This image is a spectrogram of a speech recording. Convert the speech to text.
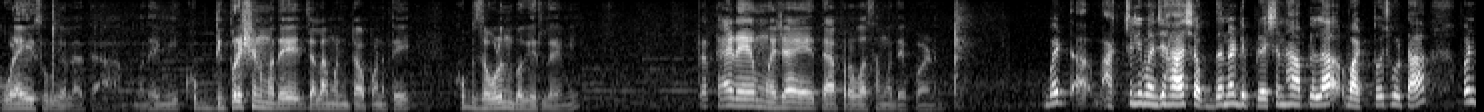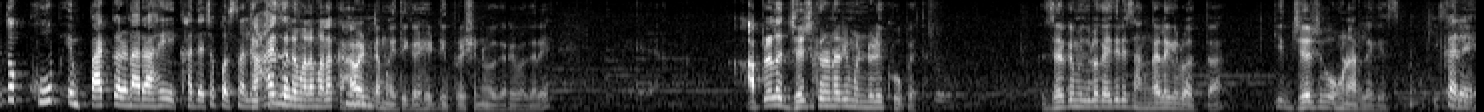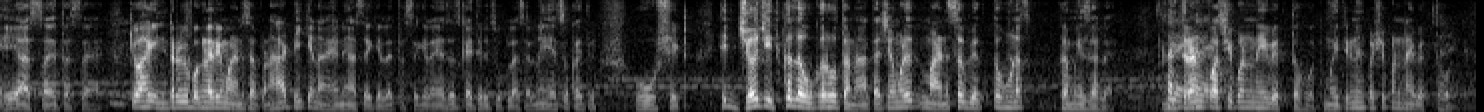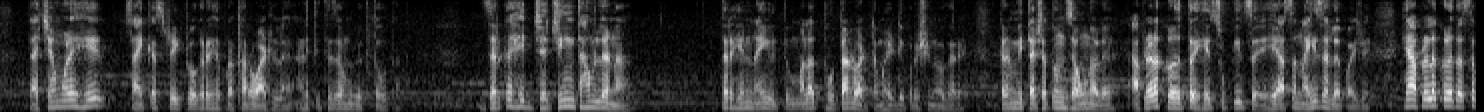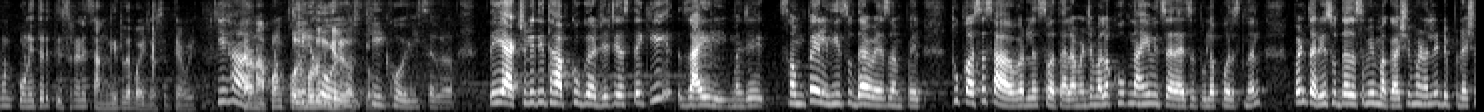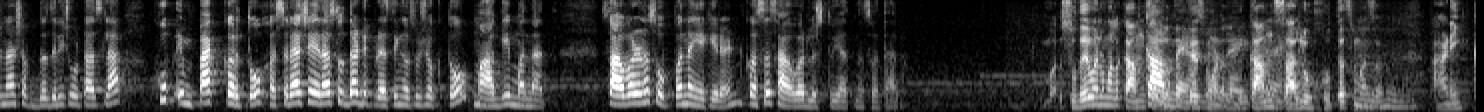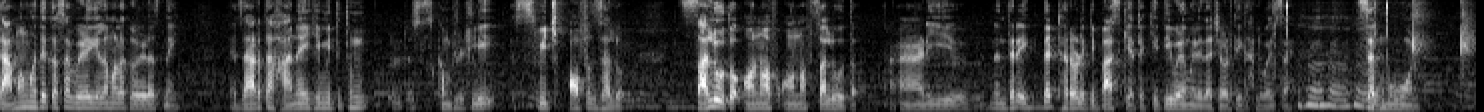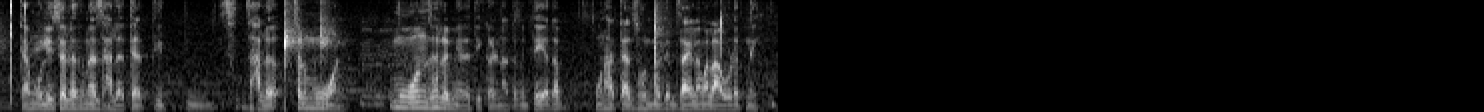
गोळ्याही सुरू झाल्या. त्यामध्ये मी खूप डिप्रेशनमध्ये ज्याला म्हणतो आपण ते खूप जवळून बघितलं आहे मी. तर काय नाही मजा आहे त्या प्रवासामध्ये पण. बट ॲक्च्युली म्हणजे हा शब्द ना डिप्रेशन हा आपल्याला वाटतो छोटा पण तो खूप इम्पॅक्ट करणारा आहे एखाद्याच्या पर्सनॅलिटी काय झालं मला मला काय वाटतं माहिती का हे डिप्रेशन वगैरे वगैरे? आपल्याला जज करणारी मंडळी खूप आहेत. जर का मी तुला काहीतरी सांगायला गेलो आत्ता की जज होणार लगेच. की हे असं आहे तसं आहे. किंवा हे इंटरव्ह्यू बघणारी माणसं पण हा ठीक आहे ना ह्याने असं केलं तसं केलं याचंच काहीतरी चुकलं असेल ना याचं काहीतरी हो शिट हे जज इतकं लवकर होतं ना त्याच्यामुळे माणसं व्यक्त होणंच कमी झालं आहे मित्रांपाशी पण नाही व्यक्त होत मैत्रिणींपाशी पण नाही व्यक्त होत. त्याच्यामुळे हे सायकॅस्ट्रिक्ट वगैरे हे प्रकार वाढला आहे आणि तिथे जाऊन व्यक्त होतात. जर का हे जजिंग थांबलं ना तर हे नाही मला थोतांड वाटतं हे डिप्रेशन वगैरे. कारण मी त्याच्यातून जाऊन आलो आहे आपल्याला कळतं हे चुकीचं आहे हे असं नाही झालं पाहिजे. हे आपल्याला कळत असतं पण कोणीतरी तिसऱ्याने सांगितलं पाहिजे असं त्यावेळी. की हा कारण आपण कोलमडून गेलेलो असतो. ठीक होईल सगळं. ते ॲक्च्युली ती थाप खूप गरजेची असते की जाईल म्हणजे संपेल ही सुद्धा वेळ संपेल. तू कसं सावरलं स्वतःला? म्हणजे मला खूप नाही विचारायचं तुला पर्सनल पण तरी सुद्धा जसं मी मगाशी म्हणाले डिप्रेशन हा शब्द जरी छोटा असला खूप इम्पॅक्ट करतो. हसरा चेहरा सुद्धा डिप्रेसिंग असू शकतो मागे मनात. सावरणं सोपं नाहीये किरण. कसं सावरलंस तू यातनं स्वतःला? सुदैवानं मला काम चालू होतं तेच मिळालं, म्हणत मी right, काम चालू होतंच माझं. आणि कामामध्ये कसा वेळ गेला मला कळलंच नाही. याचा अर्थ हा नाही की मी तिथून कम्प्लिटली स्विच ऑफ झालो. चालू होतं ऑन ऑफ ऑन ऑफ चालू होतं. आणि नंतर एकदा ठरवलं की बास की आता किती वेळमध्ये त्याच्यावरती घालवायचा आहे. चल मूव ऑन त्या मुलीचं लग्न झालं त्या ती झालं चल मूव ऑन मूव ऑन झालं मी आता तिकडनं. आता ते आता पुन्हा त्या झोनमध्ये जायला मला आवडत नाही.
